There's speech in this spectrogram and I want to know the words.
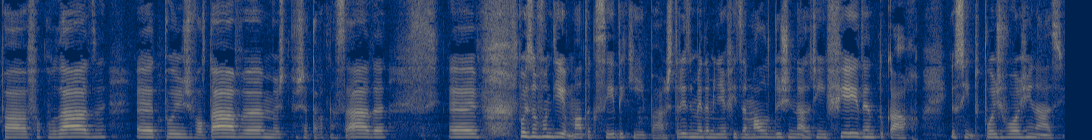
para a faculdade, eh, depois voltava, mas depois já estava cansada. Depois houve um dia, malta, que saí daqui, pá, às três e meia da manhã fiz a mala do ginásio e enfiei dentro do carro. Eu sim, depois vou ao ginásio.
